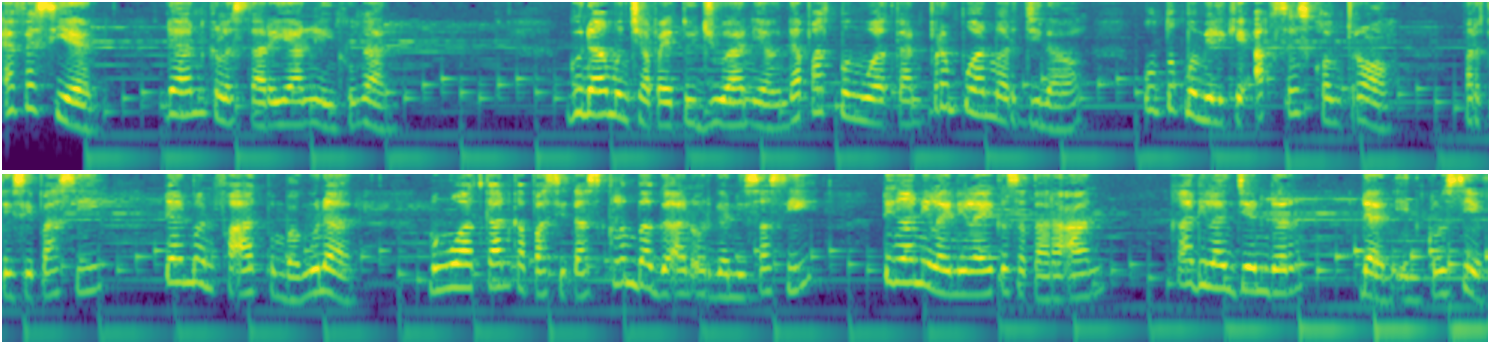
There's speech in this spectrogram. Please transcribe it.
efisien, dan kelestarian lingkungan. Guna mencapai tujuan yang dapat menguatkan perempuan marginal untuk memiliki akses kontrol, partisipasi, dan manfaat pembangunan, menguatkan kapasitas kelembagaan organisasi dengan nilai-nilai kesetaraan, keadilan gender, dan inklusif.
